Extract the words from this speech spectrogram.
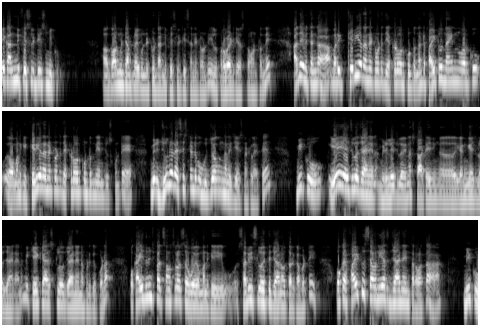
ఇక అన్ని ఫెసిలిటీస్ మీకు గవర్నమెంట్ ఎంప్లాయీకి ఉండేటువంటి అన్ని ఫెసిలిటీస్ అనేటువంటి వీళ్ళు ప్రొవైడ్ చేస్తూ ఉంటుంది. అదేవిధంగా మరి కెరియర్ అనేటువంటిది ఎక్కడ వరకు ఉంటుంది? అంటే ఫైవ్ టు నైన్ వరకు మనకి కెరియర్ అనేటువంటిది ఎక్కడ వరకు ఉంటుంది అని చూసుకుంటే మీరు జూనియర్ అసిస్టెంట్గా ఉద్యోగం కనుక చేసినట్లయితే మీకు ఏ ఏజ్లో జాయిన్ అయినా మిడిల్ ఏజ్లో అయినా స్టార్ట్ ఏజింగ్ యంగ్ ఏజ్లో జాయిన్ అయినా మీకు ఏ క్యాస్ట్లో జాయిన్ అయినప్పటికీ కూడా ఒక ఐదు నుంచి పది సంవత్సరాలు మనకి సర్వీస్లో అయితే జాయిన్ అవుతారు కాబట్టి ఒక five to seven years join అయిన తర్వాత మీకు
